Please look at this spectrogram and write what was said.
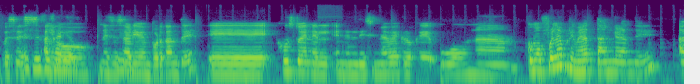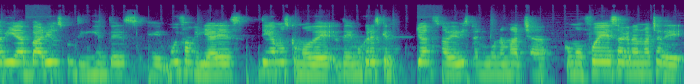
pues es, algo necesario e importante. Eh, justo en el, en el 19 creo que hubo una, como fue la primera tan grande, había varios contingentes eh, muy familiares, digamos como de, de, mujeres que yo antes no había visto en ninguna marcha, como fue esa gran marcha de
